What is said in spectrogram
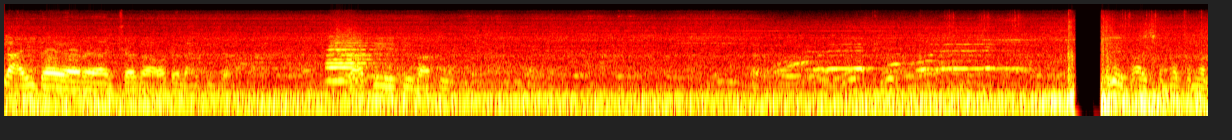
लाईट आहे यार आजच्या गावात आहे लाईटीच्या जाते येते जाते येते अरे भाई शंभर शंभर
